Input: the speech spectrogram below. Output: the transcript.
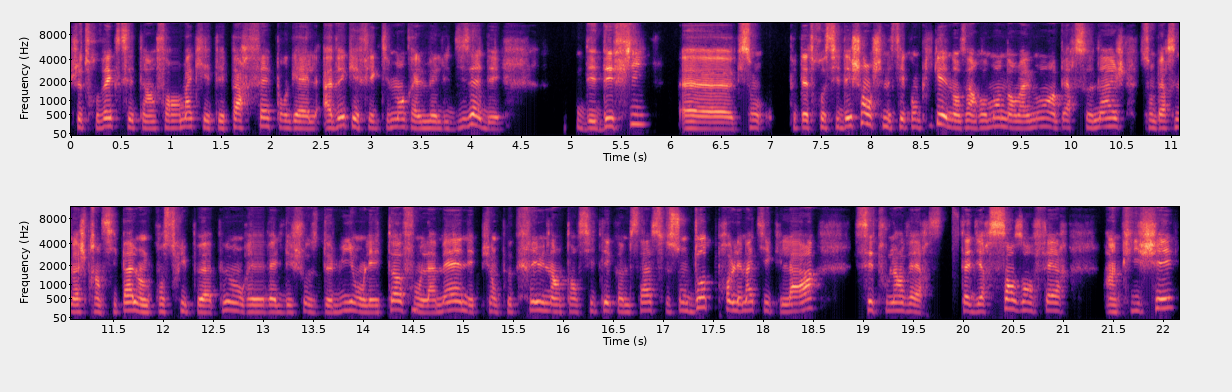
je trouvais que c'était un format qui était parfait pour Gaëlle, avec effectivement, comme elle le disait, des, défis euh, qui sont peut-être aussi d'échanges, mais c'est compliqué. Dans un roman, normalement, un personnage, son personnage principal, on le construit peu à peu, on révèle des choses de lui, on l'étoffe, on l'amène, et puis on peut créer une intensité comme ça. Ce sont d'autres problématiques. Là, c'est tout l'inverse, c'est-à-dire sans en faire un cliché,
